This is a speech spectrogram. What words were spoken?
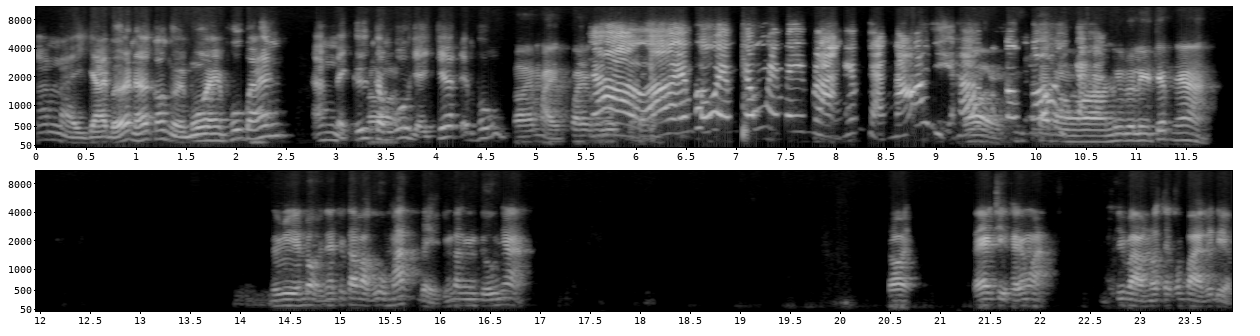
anh này vài bữa nữa có người mua em Phú bán. Anh này cứ Rồi. công bố vậy chết em Phú. Rồi em Hải quay trời ơi em phú em trúng em im lặng em chẳng nói gì hết rồi không cả. Uh, New Delhi tiếp nha. New Delhi Ấn Độ nha chúng ta vào Google Maps để chúng ta nghiên cứu nha. Rồi đây anh chị thấy không ạ? Khi vào nó sẽ có vài cái điểm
